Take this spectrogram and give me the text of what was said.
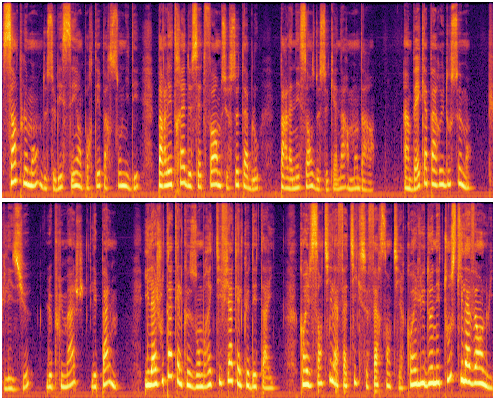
simplement de se laisser emporter par son idée, par les traits de cette forme sur ce tableau, par la naissance de ce canard mandarin. Un bec apparut doucement, puis les yeux, le plumage, les palmes. Il ajouta quelques ombres, rectifia quelques détails. Quand il sentit la fatigue se faire sentir, quand il lui donnait tout ce qu'il avait en lui,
